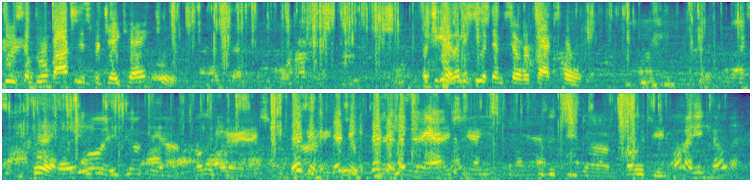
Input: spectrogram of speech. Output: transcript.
do some boom boxes for JK. What you get? Let me see what them silver packs hold. Cool. Oh, he's got the uh, college. There's a there's a there's a hit in there. Because it's his um, college uni. Oh, I didn't know that.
